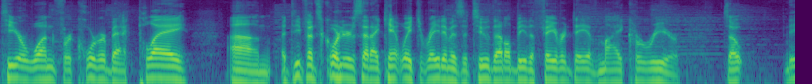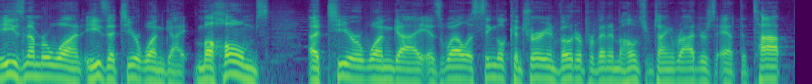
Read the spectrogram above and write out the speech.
tier one for quarterback play. Um, a defense coordinator said, I can't wait to rate him as a two. That'll be the favorite day of my career. So he's number one. He's a tier one guy. Mahomes, a tier one guy as well. A single contrarian voter prevented Mahomes from tying Rodgers at the top.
